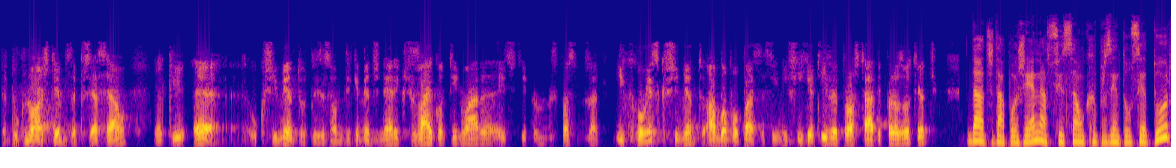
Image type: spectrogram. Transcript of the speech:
Portanto, o que nós temos a percepção é que uh, o crescimento da utilização de medicamentos genéricos vai continuar a existir nos próximos anos. E que com esse crescimento há uma poupança significativa para o Estado e para os utentes, Dados da Apogen, a associação que representa o setor,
